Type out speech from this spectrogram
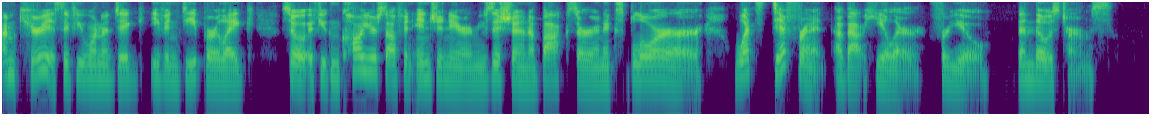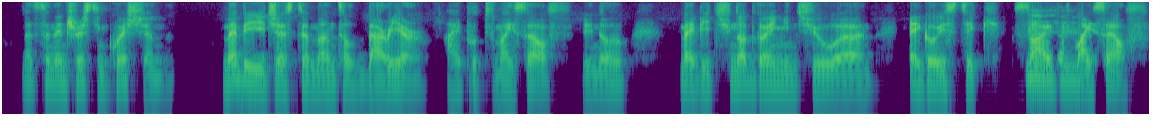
I'm curious if you want to dig even deeper. Like, so if you can call yourself an engineer, a musician, a boxer, an explorer, what's different about healer for you than those terms? That's an interesting question. Maybe just a mental barrier I put to myself, you know, maybe it's not going into an egoistic side mm-hmm. of myself.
